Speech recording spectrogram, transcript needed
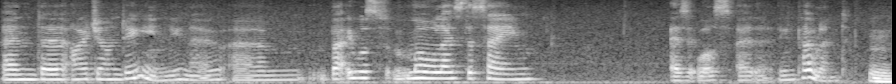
And uh, I joined in, you know, um, but it was more or less the same as it was uh, in Poland. Mm.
